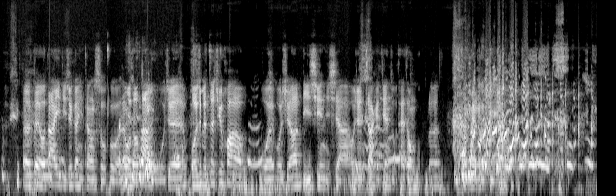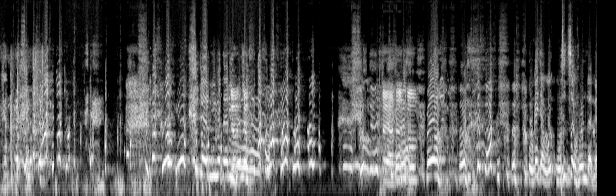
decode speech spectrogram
呃，对我大一的确跟你这样说过，但我到大五，我觉得我觉得这句话我我需要厘清一下，我觉得嫁给建筑太痛苦了，没有那个必要。在离婚，在离婚。对啊，这都没有。我跟你讲，我我是证婚人 呢。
